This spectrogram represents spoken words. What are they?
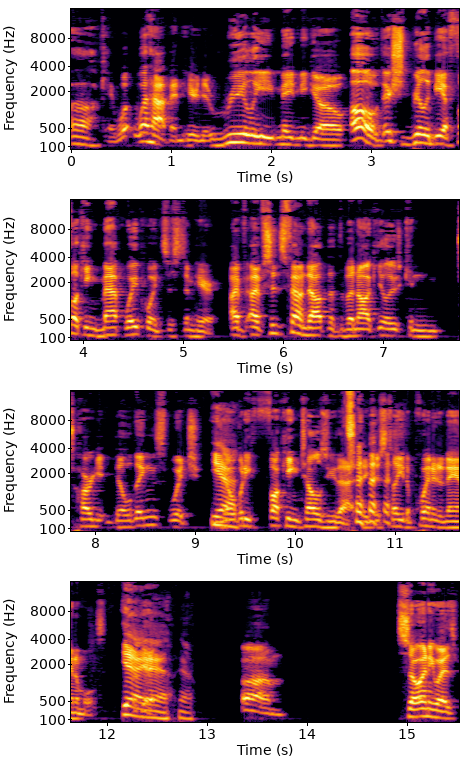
Uh, okay, what what happened here that really made me go, oh, there should really be a fucking map waypoint system here. I've I've since found out that the binoculars can target buildings, which Yeah. nobody fucking tells you that. They just tell you to point it at animals. yeah, Okay. yeah yeah yeah Um. So, anyways,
